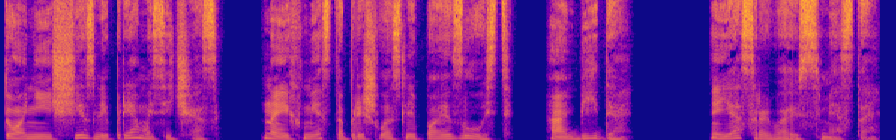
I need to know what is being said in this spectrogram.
то они исчезли прямо сейчас. На их место пришла слепая злость, обида. Я срываюсь с места.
